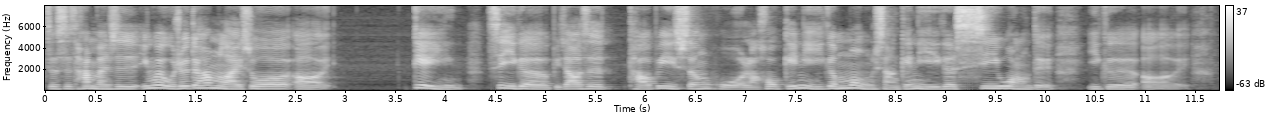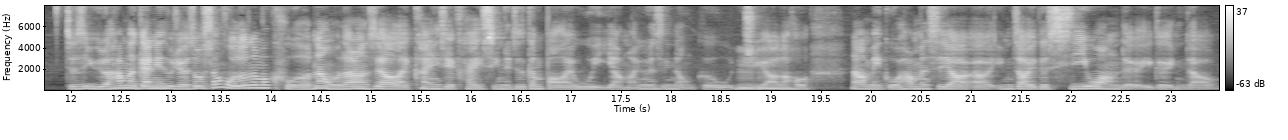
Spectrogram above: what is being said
这是他们是因为我觉得对他们来说，呃，电影是一个比较是逃避生活，然后给你一个梦想，给你一个希望的一个呃，就是娱乐他们的概念，是觉得说生活都那么苦了，那我们当然是要来看一些开心的，就是跟宝莱坞一样嘛，因为是那种歌舞剧啊，嗯、然后。那美国他们是要呃营造一个希望的一个营造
